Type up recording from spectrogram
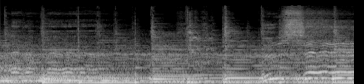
I met a man who said.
